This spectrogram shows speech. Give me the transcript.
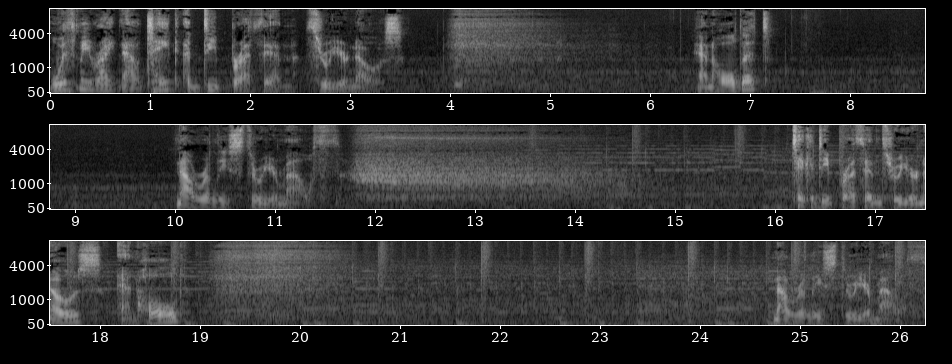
with me right now, take a deep breath in through your nose. and hold it. Now release through your mouth. Take a deep breath in through your nose and hold. Now release through your mouth.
